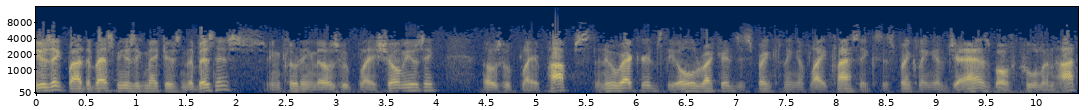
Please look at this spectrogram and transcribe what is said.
Music by the best music makers in the business, including those who play show music, those who play pops, the new records, the old records, a sprinkling of light classics, a sprinkling of jazz, both cool and hot.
